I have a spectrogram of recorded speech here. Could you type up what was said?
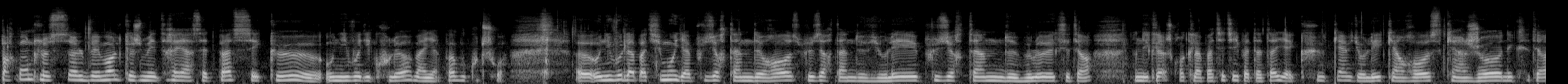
par contre le seul bémol que je mettrais à cette pâte c'est que euh, au niveau des couleurs bah, il n'y a pas beaucoup de choix. Euh, au niveau de la pâte Fimo il y a plusieurs teintes de rose, plusieurs teintes de violet, plusieurs teintes de bleu etc. Tandis que là je crois que la pâte patata il n'y a qu'un violet, qu'un rose, qu'un jaune etc.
